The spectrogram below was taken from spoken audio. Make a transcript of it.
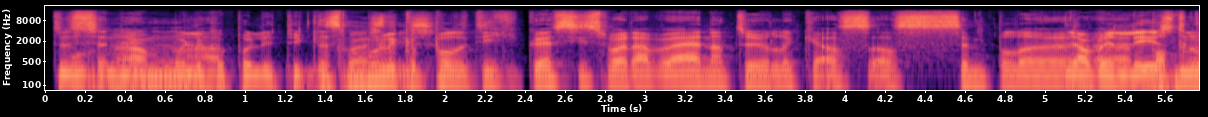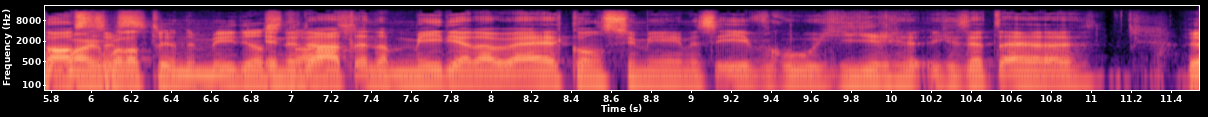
tussenin. ja, moeilijke politieke is kwesties. moeilijke politieke kwesties waar dat wij natuurlijk als, als simpele Ja, wij eh, lezen ook maar wat er in de media Inderdaad, staat. en de media dat wij consumeren is even goed hier ge- gezet. Eh, Ja, ik was,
